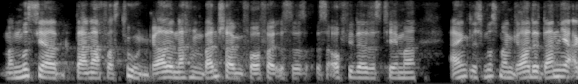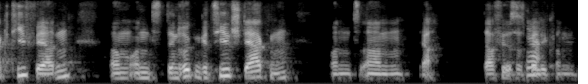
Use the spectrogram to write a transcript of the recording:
man muss ja danach was tun. Gerade nach einem Bandscheibenvorfall ist das ist auch wieder das Thema. Eigentlich muss man gerade dann ja aktiv werden ähm, und den Rücken gezielt stärken. Und ähm, ja, dafür ist das ja. Bellicon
